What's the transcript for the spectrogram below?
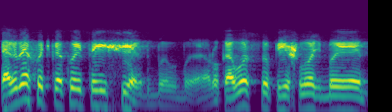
Тогда хоть какой-то эффект был бы. Руководству пришлось бы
